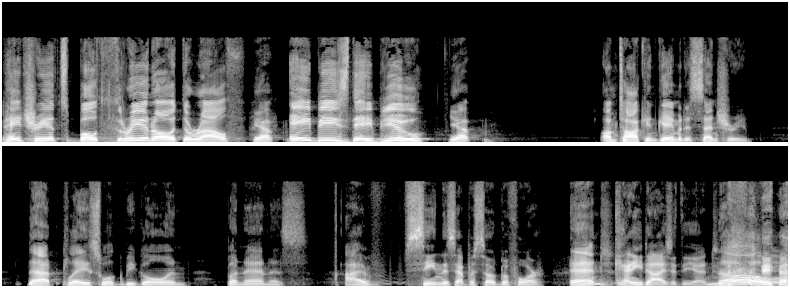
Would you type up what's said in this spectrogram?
Patriots, both 3 and 0 at the Ralph. Yep. AB's debut. Yep. I'm talking game of the century. That place will be going bananas. I've seen this episode before. And Kenny dies at the end. No.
